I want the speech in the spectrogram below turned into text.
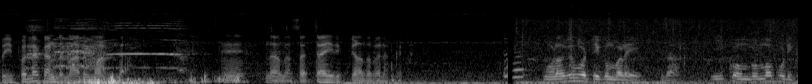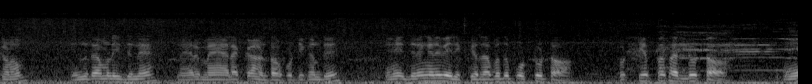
കുയിപ്പൊല്ലൊക്കെ ഉണ്ട് എന്നാലും വേണ്ട. ഇതാണ് സെറ്റായിരിക്കണത് അവനൊക്കെ മുളക് പൊട്ടിക്കുമ്പോഴേ ഇതാ ഈ കൊമ്പുമ്പോൾ പൊടിക്കണം. എന്നിട്ട് നമ്മൾ ഇതിനെ നേരെ മേലക്കാണ് കേട്ടോ പൊട്ടിക്കണ്ട്. ഇതിനെങ്ങനെ വലിക്കരുത്? അപ്പോൾ ഇത് പൊട്ടുട്ടോ? പൊട്ടിയപ്പോൾ തല്ലുട്ടോ ഏ?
